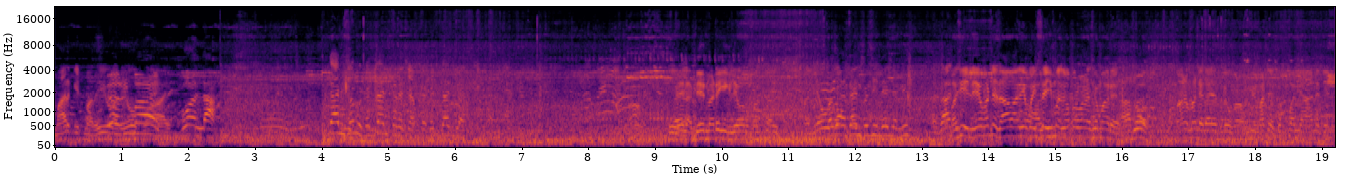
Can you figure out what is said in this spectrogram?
માર્કેટમાં રવિવાર એવો બેન માટે કંઈક લેવાનું મન થાય. પછી લેજે પછી લેવ એટલે જવા દે પૈસા વાપરવાના છે મારે. મારા માટે કાંઈ લેવું મમ્મી માટે ચપ્પલ આને તેને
